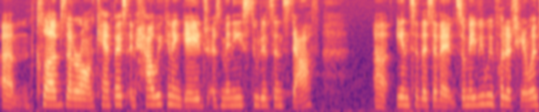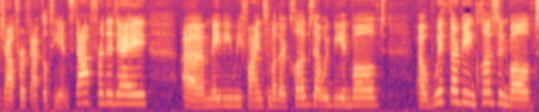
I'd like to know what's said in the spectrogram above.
um, clubs that are on campus and how we can engage as many students and staff uh, into this event. So maybe we put a challenge out for faculty and staff for the day. Uh, maybe we find some other clubs that would be involved uh, with there being clubs involved,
